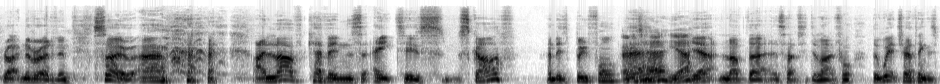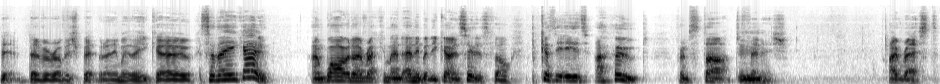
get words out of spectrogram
Right, never heard of him. So, um, I love Kevin's 80s scarf and his bouffant And his hair, yeah. Yeah, love that. It's absolutely delightful. The Witch, I think, is a bit, bit of a rubbish bit, but anyway, there you go. So, there you go. And why would I recommend anybody go and see this film? Because it is a hoot from start to finish. I rest.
